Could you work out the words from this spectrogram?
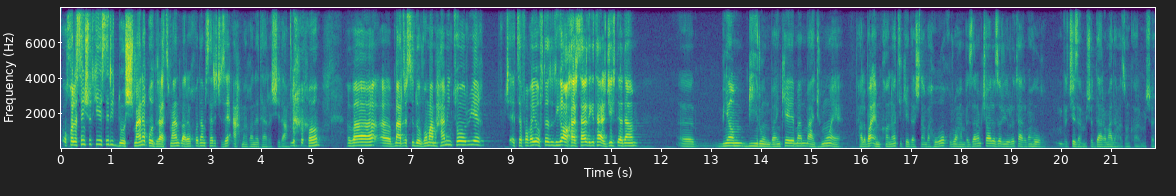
خلاصه این شد که یه سری دشمن قدرتمند برای خودم سر چیزای احمقانه تراشیدم. خب؟ و مدرسه دومم هم همینطور روی اتفاقای افتاد و دیگه آخر سر دیگه ترجیح دادم بیام بیرون. با اینکه من مجموعه حالا با امکاناتی که داشتم و حقوق رو هم بذارم 4000 یورو تقریبا حقوق چیزم می‌شد درآمدم از اون کار می‌شد.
